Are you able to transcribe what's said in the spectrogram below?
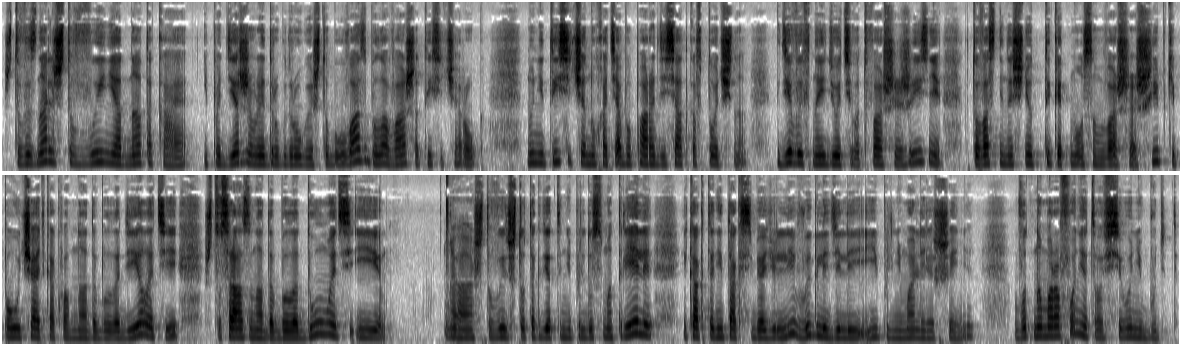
что вы знали, что вы не одна такая, и поддерживали друг друга, и чтобы у вас была ваша тысяча рук. Ну не тысяча, ну хотя бы пара десятков точно. Где вы их найдете вот в вашей жизни, кто вас не начнет тыкать носом в ваши ошибки, поучать, как вам надо было делать, и что сразу надо было думать, и что вы что-то где-то не предусмотрели и как-то не так себя вели, выглядели и принимали решения. Вот на марафоне этого всего не будет.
